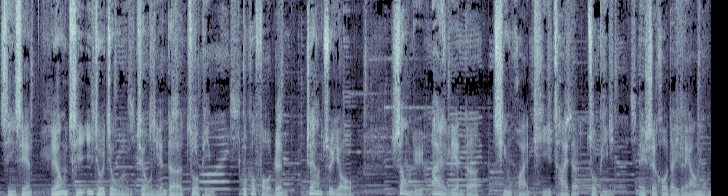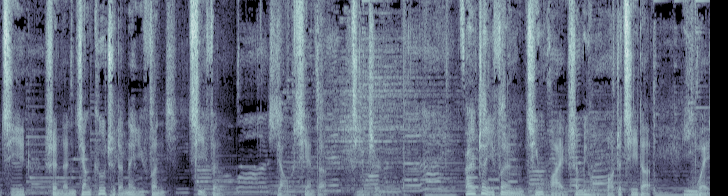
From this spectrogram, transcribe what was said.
新鲜梁咏琪一九九九年的作品，不可否认，这样具有少女爱恋的情怀题材的作品，那时候的梁咏琪是能将歌曲的那一份气氛表现的极致，而这一份情怀是没有保质期的，因为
